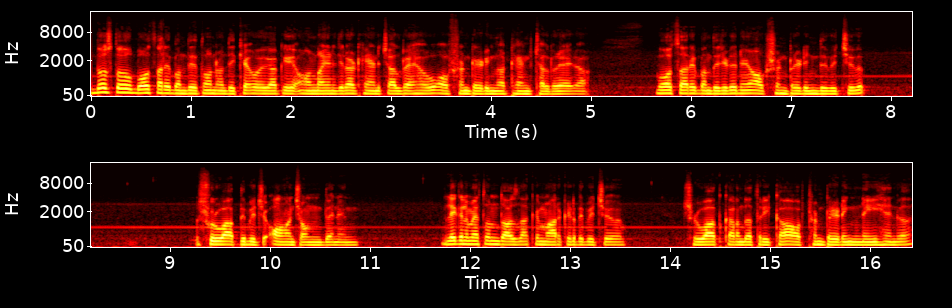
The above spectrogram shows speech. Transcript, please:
ਦੋਸਤੋ, ਬਹੁਤ ਸਾਰੇ ਬੰਦੇ ਤੁਹਾਨੂੰ ਦੇਖਿਆ ਹੋਵੇਗਾ ਕਿ ਆਨਲਾਈਨ ਜਿਹੜਾ ਟ੍ਰੈਂਡ ਚੱਲ ਰਿਹਾ ਹੈ, ਉਹ ਆਪਸ਼ਨ ਟ੍ਰੇਡਿੰਗ ਦਾ ਟ੍ਰੈਂਡ ਚੱਲ ਰਿਹਾ ਹੈਗਾ। ਬਹੁਤ ਸਾਰੇ ਬੰਦੇ ਜਿਹੜੇ ਨੇ ਆਪਸ਼ਨ ਟ੍ਰੇਡਿੰਗ ਦੇ ਵਿੱਚ ਸ਼ੁਰੂਆਤ ਦੇ ਵਿੱਚ ਆਉਣਾ ਚਾਹੁੰਦੇ ਨੇ। ਲੇਕਿਨ ਮੈਂ ਤੁਹਾਨੂੰ ਦੱਸਦਾ ਕਿ ਮਾਰਕੀਟ ਦੇ ਵਿੱਚ ਸ਼ੁਰੂਆਤ ਕਰਨ ਦਾ ਤਰੀਕਾ ਆਪਸ਼ਨ ਟ੍ਰੇਡਿੰਗ ਨਹੀਂ ਹੈਗਾ।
